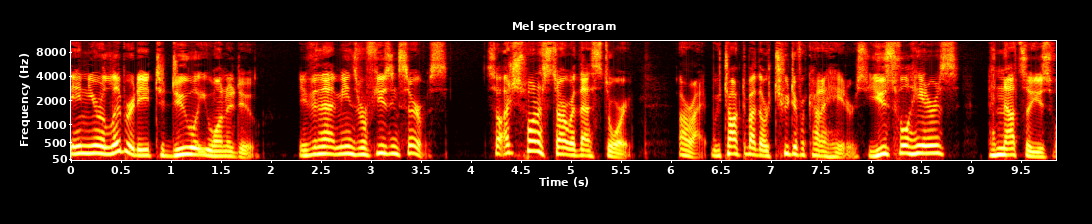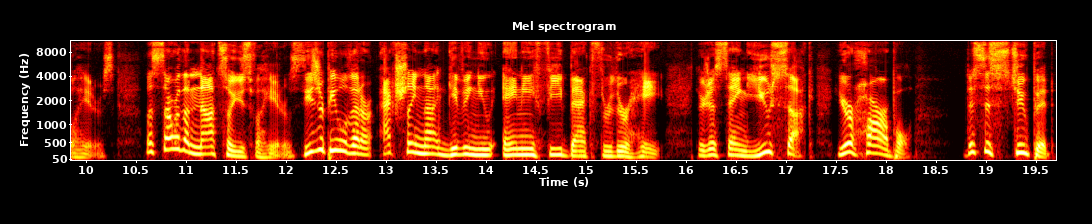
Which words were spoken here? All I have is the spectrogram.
in your liberty to do what you want to do, even that means refusing service. So I just want to start with that story. All right, we talked about there are two different kind of haters: useful haters and not so useful haters. Let's start with the not so useful haters. These are people that are actually not giving you any feedback through their hate. They're just saying you suck, you're horrible, this is stupid,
